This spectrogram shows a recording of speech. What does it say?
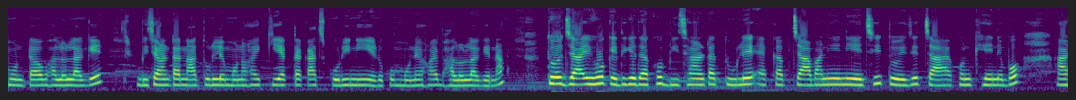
মনটাও ভালো লাগে। বিছানাটা না তুললে মনে হয় কি একটা কাজ করিনি, এরকম মনে হয়, ভালো লাগে না। তো যাই হোক, এদিকে দেখো, বিছানাটা তুলে এক কাপ চা বানিয়ে নিয়েছি। তো এই যে চা এখন খেয়ে নেব। আর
